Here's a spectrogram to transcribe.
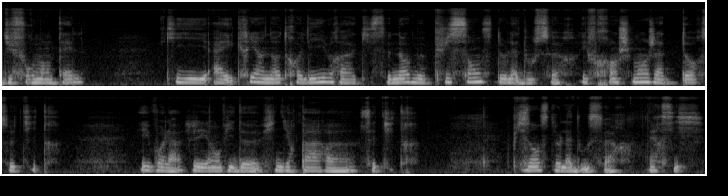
Dufourmentel, qui a écrit un autre livre qui se nomme Puissance de la douceur. Et franchement, j'adore ce titre. Et voilà, j'ai envie de finir par ce titre. Puissance de la douceur. Merci.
